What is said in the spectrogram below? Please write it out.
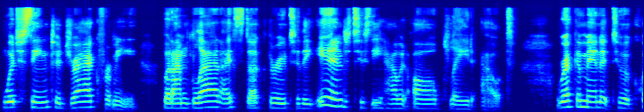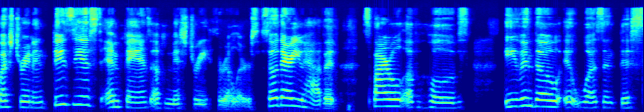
which seemed to drag for me. But I'm glad I stuck through to the end to see how it all played out recommended to equestrian enthusiasts and fans of mystery thrillers. So there you have it Spiral of Hooves. Even though it wasn't this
